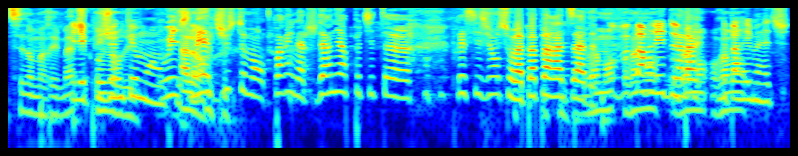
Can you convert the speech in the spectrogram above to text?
C'est dans ma rematch elle est plus jeune que moi. Oui. Alors- mais justement, Paris Match, dernière petite euh, précision sur la paparazzade. Vraiment, On veut vraiment, parler de, vraiment, de vraiment. Paris Match.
